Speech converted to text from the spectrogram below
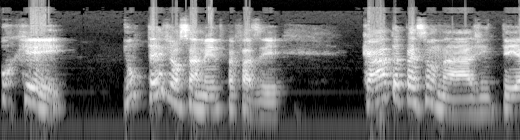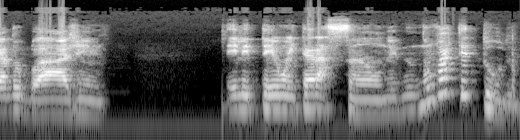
Porque não teve orçamento para fazer cada personagem ter a dublagem, ele ter uma interação, não vai ter tudo,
